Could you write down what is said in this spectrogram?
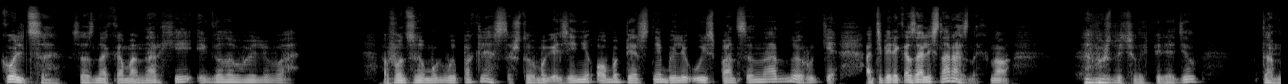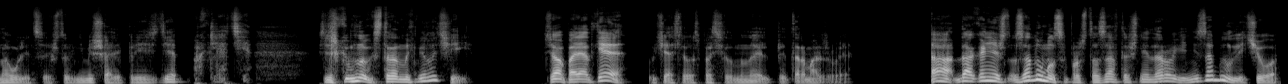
Кольца со знаком монархии и головой льва. Афонсо мог бы поклясться, что в магазине оба перстня были у испанца на одной руке, а теперь оказались на разных, но, может быть, он их переодел там, на улице, чтобы не мешали при езде. Проклятие! Слишком много странных мелочей. — Все в порядке? — участливо спросил Мануэль, притормаживая. — А, да, конечно. Задумался просто о завтрашней дороге. Не забыл ли чего?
